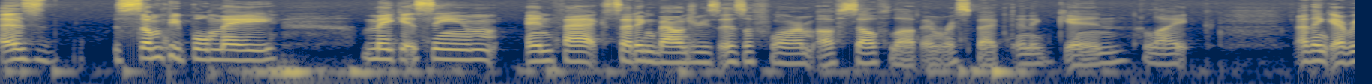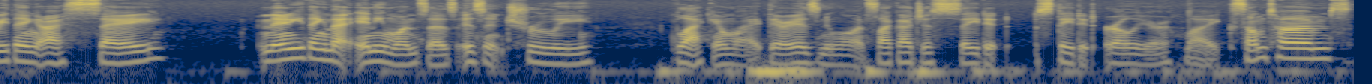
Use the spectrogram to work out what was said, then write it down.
as some people may make it seem in fact setting boundaries is a form of self-love and respect and again like i think everything i say and anything that anyone says isn't truly black and white there is nuance like i just stated stated earlier like sometimes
